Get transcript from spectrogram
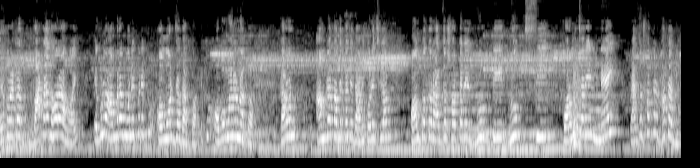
এরকম একটা বাটা ধরা হয়, এগুলো আমরা মনে করি একটু অমর্যাদাকর একটু অবমাননাকর। কারণ আমরা তাদের কাছে দাবি করেছিলাম, অন্তত রাজ্য সরকারের গ্রুপ ডি, গ্রুপ সি কর্মচারীর ন্যায় রাজ্য সরকার ভাতা দিই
